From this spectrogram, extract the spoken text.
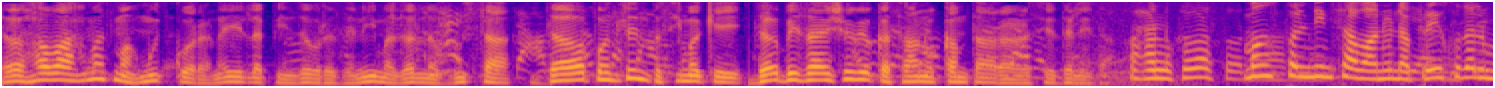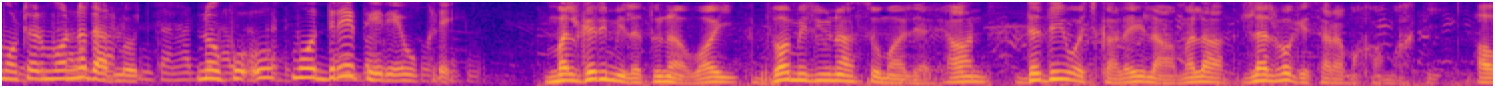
د هوا احمد محمود کورنۍ له پنځه ورځني مزل نه وروسته د پنتلین په سیمه کې د بېځایه شویو کسانو کم ته را رسېدلې ده موږ خپل نیم سامانونه پرېښودل موټر مو نه درلود نو په اوښ مو درې پیرې وکړې ملګري ملتونه وایي دوه میلیونه سومالیایان د دې وچکالۍ له امله له لوږې سره مخامخ دي او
